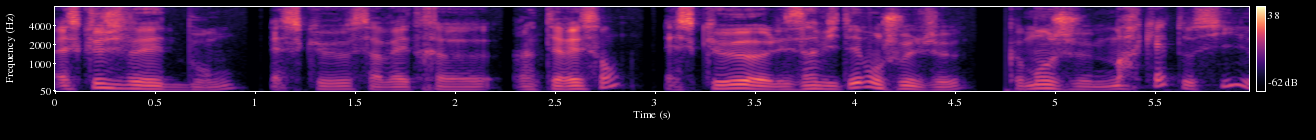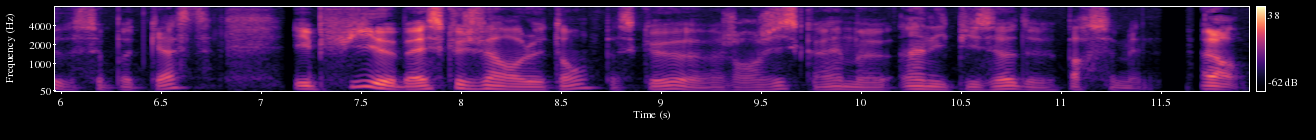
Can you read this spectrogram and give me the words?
Est-ce que je vais être bon? Est-ce que ça va être euh, intéressant? Est-ce que euh, les invités vont jouer le jeu? Comment je market aussi ce podcast? Et puis, bah, est-ce que je vais avoir le temps? Parce que j'enregistre quand même un épisode par semaine. Alors,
